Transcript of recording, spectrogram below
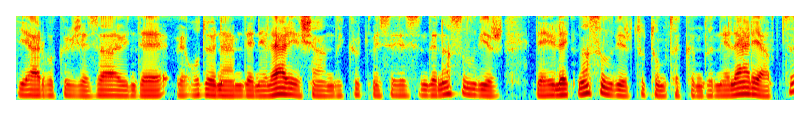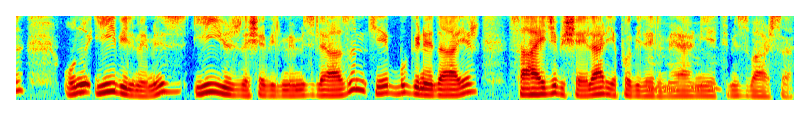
Diyarbakır cezaevinde ve o dönemde neler yaşandı, Kürt meselesinde nasıl bir devlet nasıl bir tutum takındı, neler yaptı onu iyi bilmemiz, iyi yüzleşebilmemiz lazım ki bugüne dair sahici bir şeyler yapabilelim eğer niyetimiz varsa.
